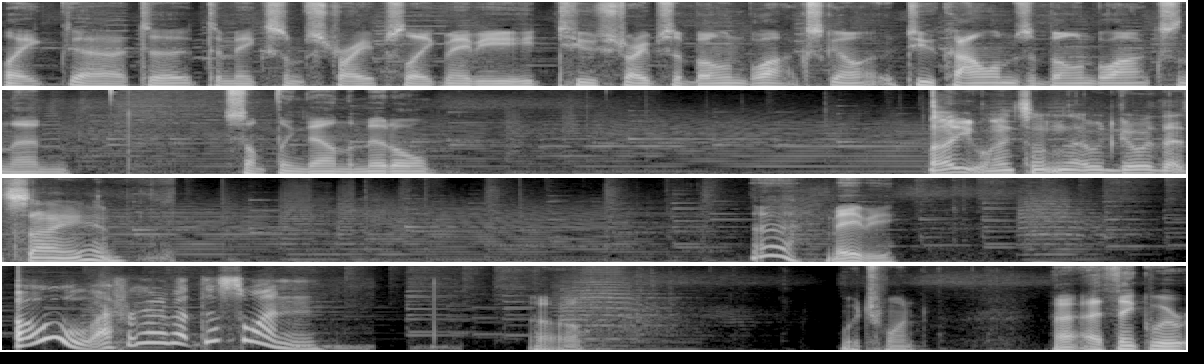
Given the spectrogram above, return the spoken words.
like uh, to to make some stripes, like maybe two stripes of bone blocks, go two columns of bone blocks, and then something down the middle. Oh, you want something that would go with that cyan? Eh, maybe. Oh, I forgot about this one. Uh oh. Which one? I I think we're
